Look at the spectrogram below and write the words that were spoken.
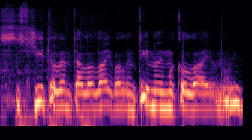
з вчителем Талалай Валентиною Миколаївною.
